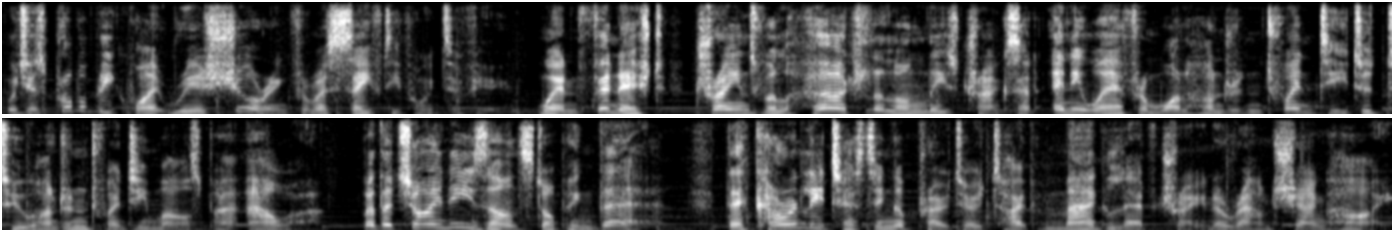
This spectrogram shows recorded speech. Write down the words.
which is probably quite reassuring from a safety point of view. When finished, trains will hurtle along these tracks at anywhere from 120 to 220 miles per hour. But the Chinese aren't stopping there. They're currently testing a prototype maglev train around Shanghai,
